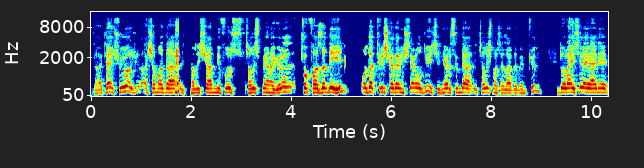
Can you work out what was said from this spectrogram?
Zaten şu aşamada çalışan nüfus çalışmayana göre çok fazla değil. O da tırışkadan işler olduğu için yarısında çalışmasalar da mümkün. Dolayısıyla yani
